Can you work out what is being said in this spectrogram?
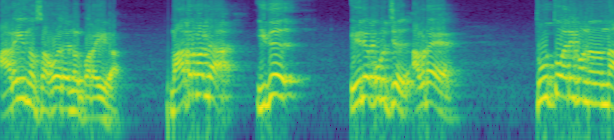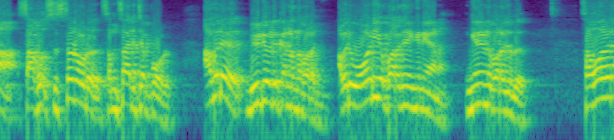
അറിയുന്ന സഹോദരങ്ങൾ പറയുക. മാത്രമല്ല ഇത് ഇതിനെക്കുറിച്ച് അവിടെ തൂത്തുവാരി നിന്ന സഹോ സിസ്റ്ററോട് സംസാരിച്ചപ്പോൾ അവർ വീഡിയോ എടുക്കണമെന്ന് പറഞ്ഞു. അവർ ഓഡിയോ പറഞ്ഞത് ഇങ്ങനെയാണ്. ഇങ്ങനെയാണ് പറഞ്ഞത്. സഹോദര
